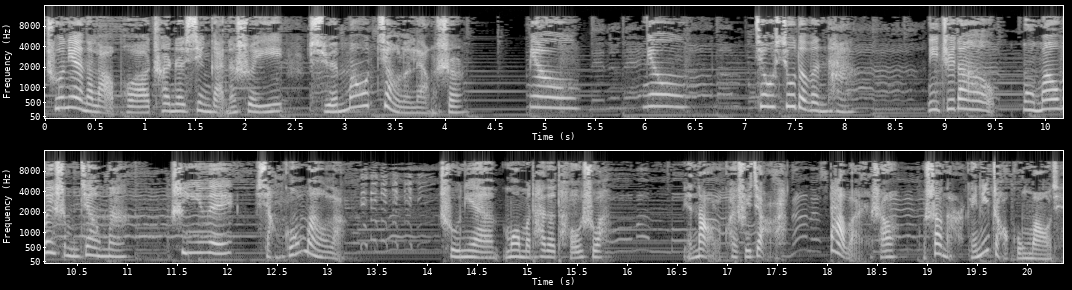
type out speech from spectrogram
初恋的老婆穿着性感的睡衣，学猫叫了两声，喵，喵，娇羞的问他：“你知道母猫为什么叫吗？是因为想公猫了。”初念摸摸他的头说：“别闹了，快睡觉啊！大晚上我上哪儿给你找公猫去？”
